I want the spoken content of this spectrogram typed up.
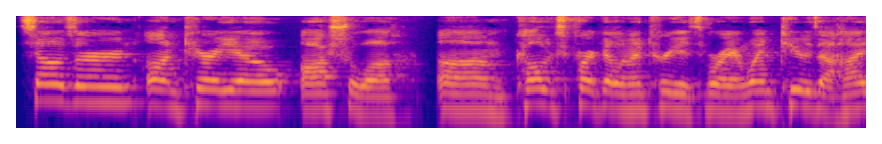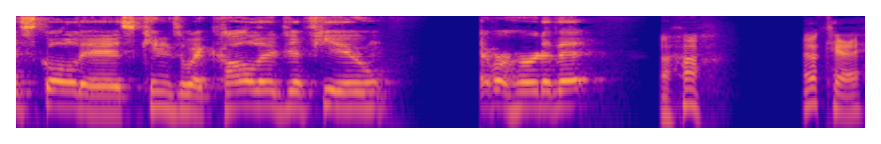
Southern Ontario, Oshawa. Um, College Park Elementary is where I went to. The high school is Kingsway College, if you ever heard of it. Uh huh. Okay.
